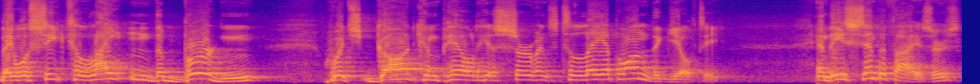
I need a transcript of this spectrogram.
They will seek to lighten the burden which God compelled his servants to lay upon the guilty. And these sympathizers,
